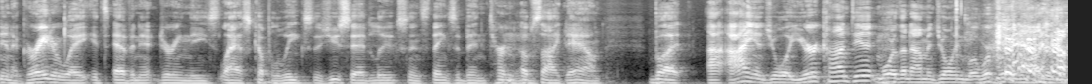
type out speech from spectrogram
in a greater way, it's evident during these last couple of weeks, as you said, Luke, since things have been turned mm-hmm. upside down. But I, I enjoy your content more than I'm enjoying what we're putting out as I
